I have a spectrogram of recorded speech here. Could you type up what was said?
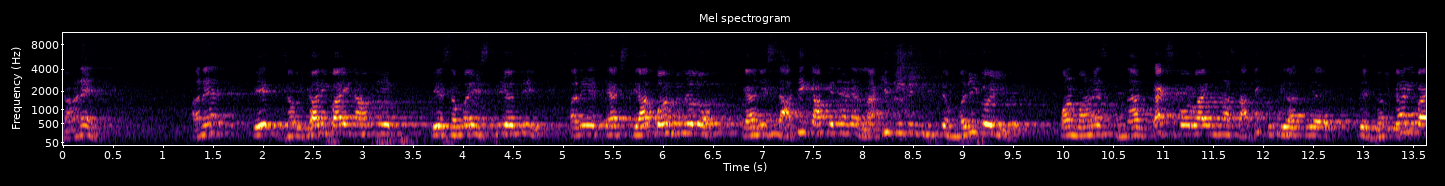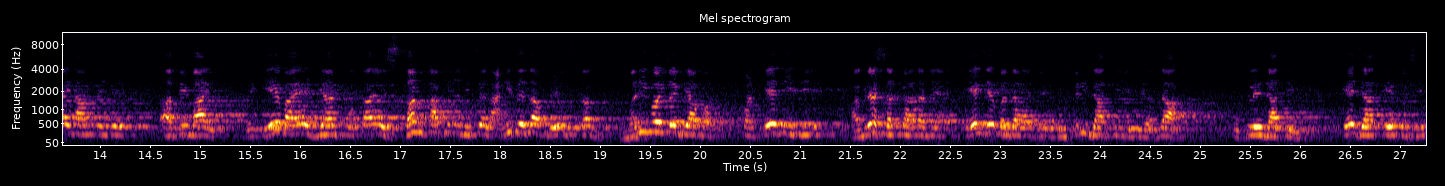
જાણે. અને એક ઝલકારીબાઈ નામની એક તે સમયે સ્ત્રી હતી અને એ ટેક્સ ત્યાર બંધ થયેલો કે એની સાથી કાપીને એને લાખી દીધી નીચે મરી ગયેલી. પણ માણસ ના ટેક્સ ભરવાય ના સાથી તૂટી રાખી તે ઝલકારીબાઈ નામની જે હતી બાઈ એ બાએ જ્યાં પોતાએ સ્તન કાપીને નીચે લાખી દેતા બે સ્તન મરી ગઈ જગ્યા પર. પણ તે દીથી અંગ્રેજ સરકાર અને એ જે બધા જે દૂસરી જાતિ જે હતા ઉપલી જાતિ એ જાતિએ પછી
